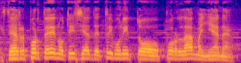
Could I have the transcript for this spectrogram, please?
Este es el reporte de noticias de Tribunito por la mañana.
